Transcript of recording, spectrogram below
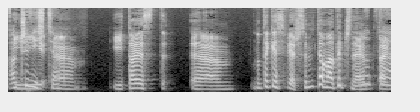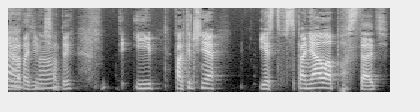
Oczywiście. I, i to jest no tak jest, wiesz, symptomatyczne no pewnie tak, w latach 90. No. I faktycznie jest wspaniała postać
